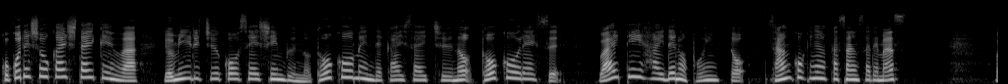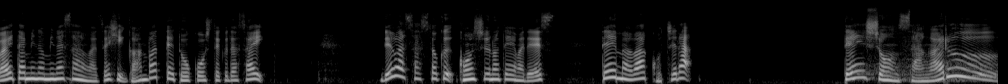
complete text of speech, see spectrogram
ここで紹介した意見は読売中高生新聞の投稿面で開催中の投稿レース YT 杯でのポイント3個が加算されます。ワイタミの皆さんはぜひ頑張って投稿してください。では早速今週のテーマです。テーマはこちら。テンション下がる。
